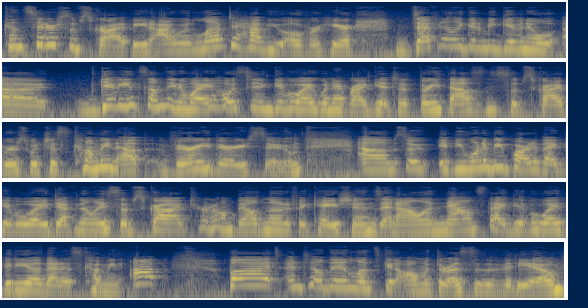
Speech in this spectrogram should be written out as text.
consider subscribing. I would love to have you over here. Definitely going to be giving, uh, giving something away, hosting a giveaway whenever I get to 3,000 subscribers, which is coming up very, very soon. Um, so if you want to be part of that giveaway, definitely subscribe, turn on bell notifications, and I'll announce that giveaway video that is coming up. But until then, let's get on with the rest of the video.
